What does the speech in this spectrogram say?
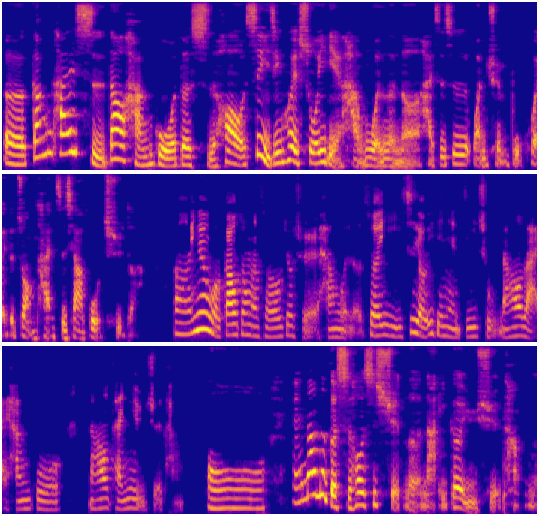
呃，刚开始到韩国的时候，是已经会说一点韩文了呢，还是是完全不会的状态之下过去的？嗯、呃，因为我高中的时候就学韩文了，所以是有一点点基础，然后来韩国，然后才念语学堂。哦，哎，那那个时候是选了哪一个语学堂呢？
